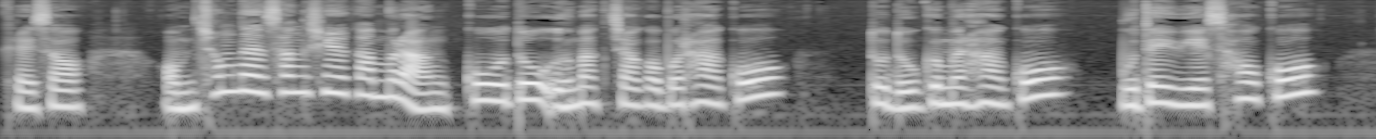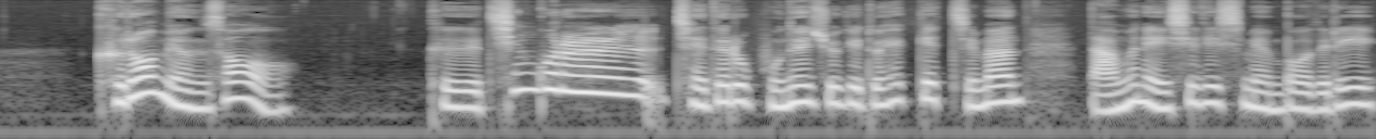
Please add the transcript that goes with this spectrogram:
그래서 엄청난 상실감을 안고도 음악 작업을 하고 또 녹음을 하고 무대 위에 서고 그러면서 그 친구를 제대로 보내주기도 했겠지만 남은 ACDC 멤버들이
